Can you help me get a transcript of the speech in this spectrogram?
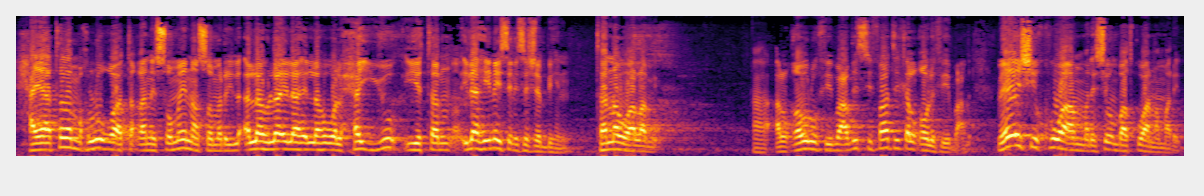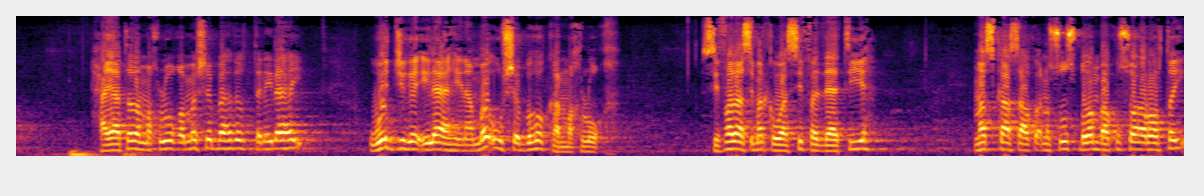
Xayaatada makhluuqoo aad taqaanid somaynaa soo mar allahu laa ilaha illa huwa alxayu iyo tan ilahay inaysan isa shabihin tanna waa la alqowlu fii bacdi sifaati kalqowli fii bacdi meeshii kuwa aad marisay unbaad kuwaana marin xayaatada makhluuqa ma shabahdo tan ilaahay wejiga ilaahayna ma uu shabaho kan makhluuqa sifadaasi marka waa sifa daatiya naskaasaa nusuus badan baa ku soo aroortay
